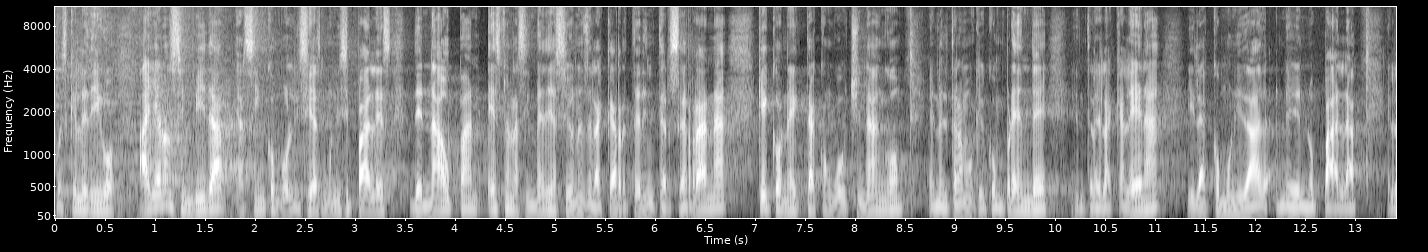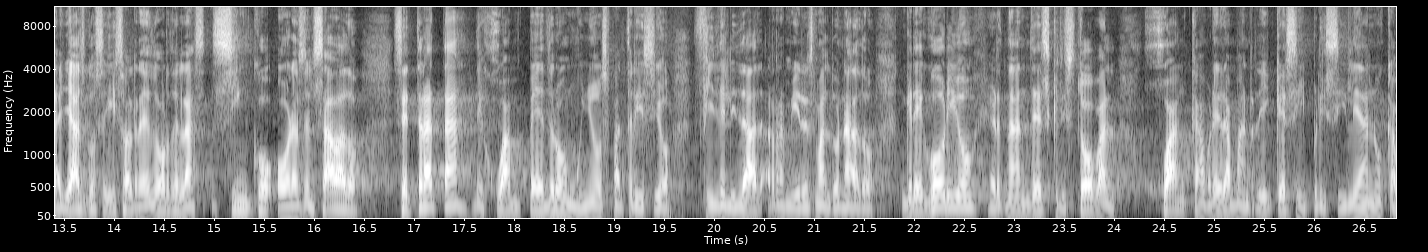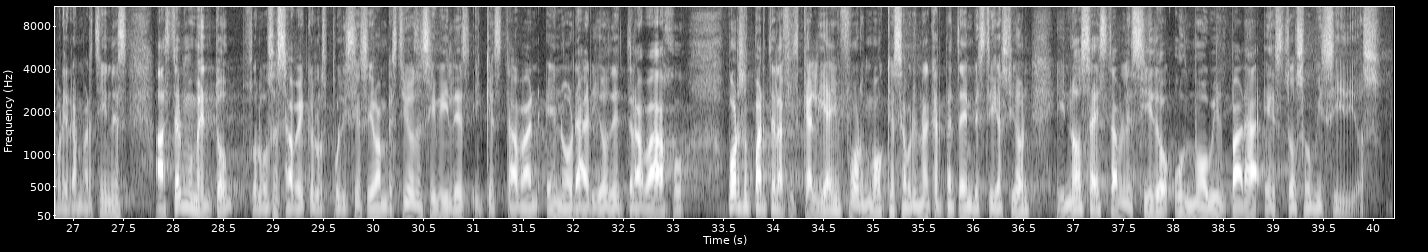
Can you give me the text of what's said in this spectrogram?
pues qué le digo, hallaron sin vida a cinco policías municipales de Naupan, esto en las inmediaciones de la carretera interserrana que conecta con Huachinango en el tramo que comprende entre La Calera y la comunidad de Nopala. El hallazgo se hizo alrededor de las 5 horas del sábado. Se trata de Juan Pedro Muñoz Patricio, Fidelidad Ramírez Maldonado, Gregorio Hernández Cristóbal, Juan Cabrera Manríquez y Prisciliano Cabrera Martínez. Hasta el momento, solo se sabe que los policías iban vestidos de civiles y que estaban en horario de trabajo. Por su parte, la Fiscalía informó que se abrió una carpeta de investigación y no se ha establecido un móvil para estos homicidios.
